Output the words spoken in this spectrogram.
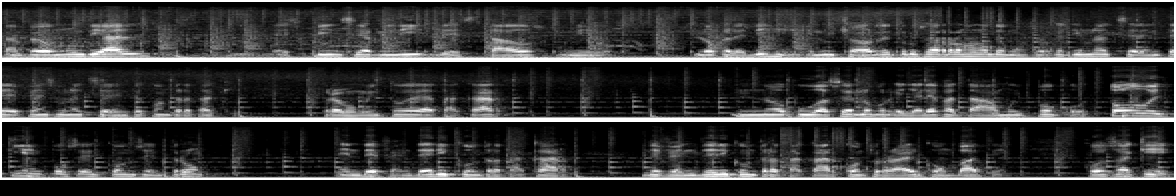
Campeón mundial Spencer Lee de Estados Unidos Lo que les dije El luchador de Truza Roja nos demostró que tiene una excelente defensa Un excelente contraataque Pero al momento de atacar no pudo hacerlo porque ya le faltaba muy poco. Todo el tiempo se concentró en defender y contraatacar. Defender y contraatacar, controlar el combate. Cosa que,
